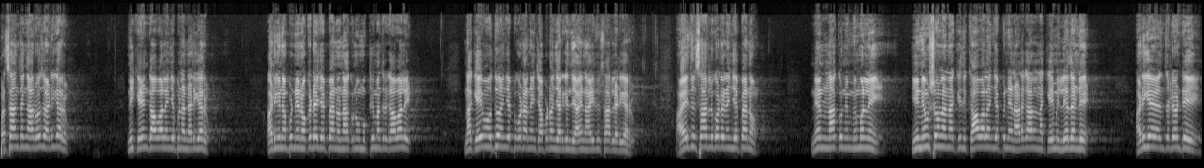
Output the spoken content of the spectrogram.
ప్రశాంతంగా ఆ రోజు అడిగారు. నీకేం కావాలని చెప్పి నన్ను అడిగారు. అడిగినప్పుడు నేను ఒకటే చెప్పాను నాకు నువ్వు ముఖ్యమంత్రి కావాలి. నాకేమవద్దు అని చెప్పి కూడా నేను చెప్పడం జరిగింది. ఆయన ఐదు సార్లు అడిగారు. ఐదు సార్లు కూడా నేను చెప్పాను. నేను నాకు మిమ్మల్ని ఈ నిమిషంలో నాకు ఇది కావాలని చెప్పి నేను అడగాలని నాకేమీ లేదండి. అడిగేంతటువంటి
